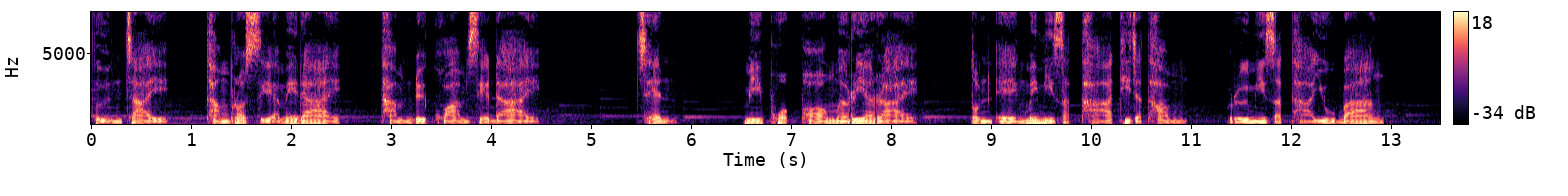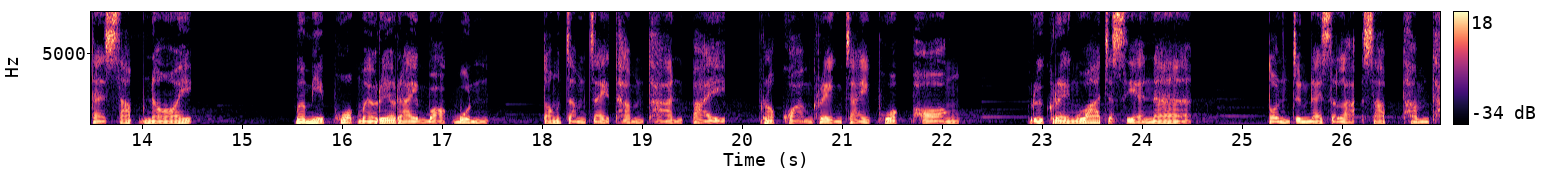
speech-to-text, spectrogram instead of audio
ฝืนใจทำเพราะเสียไม่ได้ทำด้วยความเสียดาย เช่น มีพวกพ้องมาเรียราย ตนเองไม่มีศรัทธาที่จะทำหรือมีศรัทธาอยู่บ้าง แต่ทรัพย์น้อย เมื่อมีพวกมาเรียรายบอกบุญ ต้องจำใจทำทานไป เพราะความเกรงใจพวกพ้อง หรือเกรงว่าจะเสียหน้า ตนจึงได้สละทรัพย์ทำท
